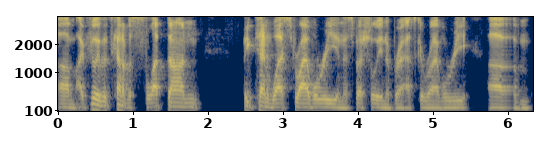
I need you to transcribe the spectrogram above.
Um, I feel like that's kind of a slept on Big Ten West rivalry, and especially a Nebraska rivalry. Um,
